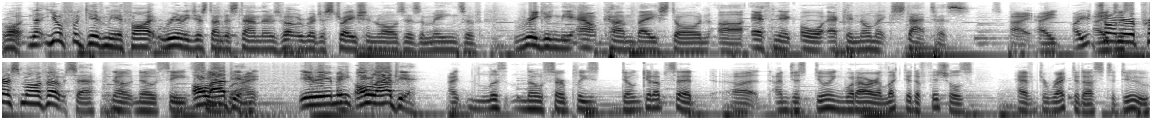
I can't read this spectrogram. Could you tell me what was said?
Right, now you'll forgive me if I really just understand those voter registration laws as a means of rigging the outcome based on uh, ethnic or economic status. I, I Are you I trying to repress my vote, sir? no, no. See, I'll see, have you. I, You hear me? I'll have you. I listen. No, sir. Please don't get upset. Uh, I'm just doing what our elected officials have directed us to do,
